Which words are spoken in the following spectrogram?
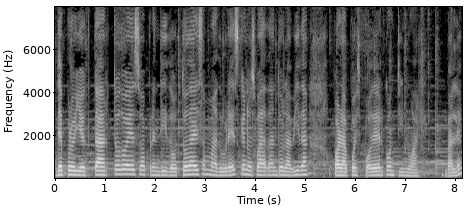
de proyectar todo eso aprendido, toda esa madurez que nos va dando la vida para pues poder continuar, ¿vale?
